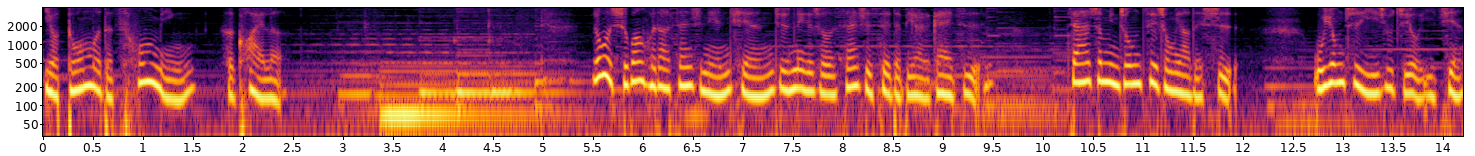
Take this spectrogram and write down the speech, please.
有多么的聪明和快乐。”如果时光回到三十年前，就是那个时候三十岁的比尔盖茨，在他生命中最重要的事，毋庸置疑就只有一件，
